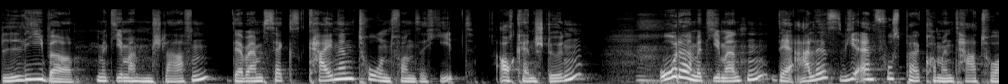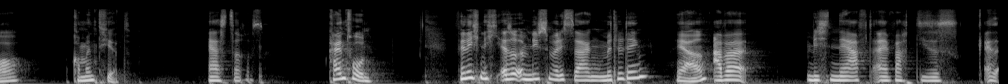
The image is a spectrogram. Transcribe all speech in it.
lieber mit jemandem schlafen, der beim Sex keinen Ton von sich gibt, auch kein Stöhnen, oder mit jemandem, der alles wie ein Fußballkommentator kommentiert? Ersteres. Kein Ton. Finde ich nicht, also am liebsten würde ich sagen Mittelding, Ja. aber mich nervt einfach dieses, also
